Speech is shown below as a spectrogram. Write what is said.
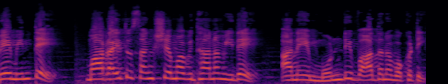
మేమింతే మా రైతు సంక్షేమ విధానం ఇదే అనే మొండి వాదన ఒకటి.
